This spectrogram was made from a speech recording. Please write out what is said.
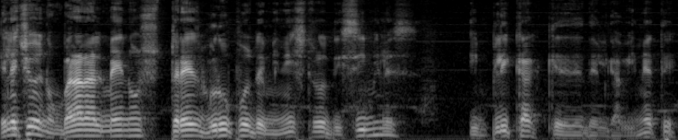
El hecho de nombrar al menos tres grupos de ministros disímiles implica que desde el gabinete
